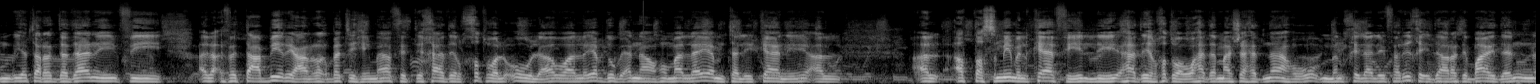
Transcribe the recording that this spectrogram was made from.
يترددان في في التعبير عن رغبتهما في اتخاذ الخطوة الأولى ويبدو بأنهما لا يمتلكان التصميم الكافي لهذه الخطوة وهذا ما شاهدناه من خلال فريق إدارة بايدن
